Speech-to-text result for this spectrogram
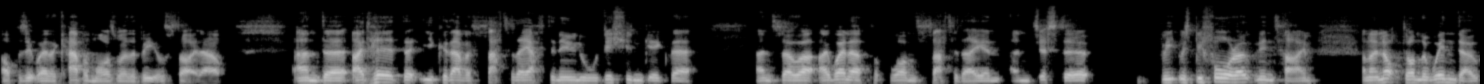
opposite where the Cavern was, where the Beatles started out. And uh, I'd heard that you could have a Saturday afternoon audition gig there, and so uh, I went up one Saturday and and just uh, it was before opening time, and I knocked on the window,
